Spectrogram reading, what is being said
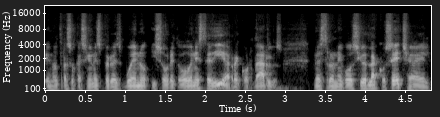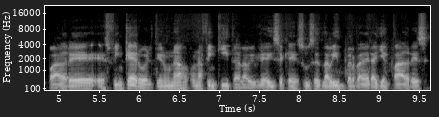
en otras ocasiones, pero es bueno y sobre todo en este día recordarlos. Nuestro negocio es la cosecha, el padre es finquero, él tiene una, una finquita, la Biblia dice que Jesús es la vid verdadera y el padre es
